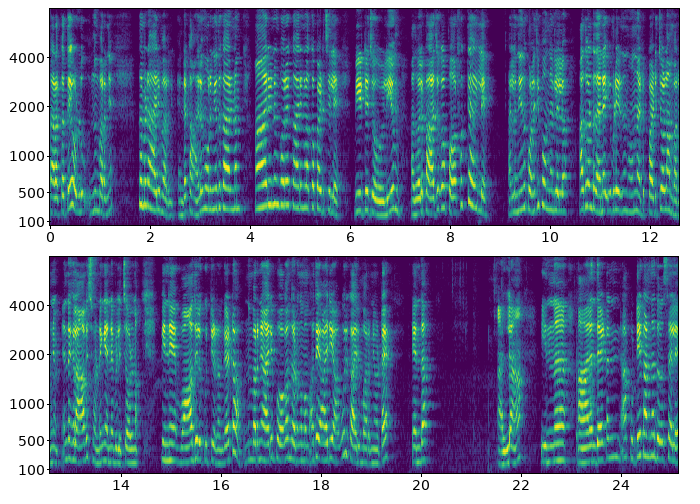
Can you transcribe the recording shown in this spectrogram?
നടക്കത്തേ ഉള്ളൂ എന്നും പറഞ്ഞ് നമ്മുടെ ആര് പറഞ്ഞു? എന്റെ കാൽ മുറിഞ്ഞത് കാരണം ആര്യനും കുറേ കാര്യങ്ങളൊക്കെ പഠിച്ചില്ലേ? വീട്ടു ജോലിയും അതുപോലെ പാചകമൊക്കെ പെർഫെക്റ്റ് ആയില്ലേ? അല്ല നീ കോളേജിൽ പോകുന്നില്ലല്ലോ? അതുകൊണ്ട് തന്നെ ഇവിടെ ഇരുന്ന് നന്നായിട്ട് പഠിച്ചോളാൻ പറഞ്ഞു. എന്തെങ്കിലും ആവശ്യമുണ്ടെങ്കിൽ എന്നെ വിളിച്ചോളണം. പിന്നെ വാതിൽ കുറ്റിയിടണം കേട്ടോ. എന്നും പറഞ്ഞ് ആര്യം പോകാൻ തുടങ്ങുമ്പം അതെ ആര്യ ഒരു കാര്യം പറഞ്ഞോട്ടെ? എന്താ? അല്ല ഇന്ന് ആനന്ദേട്ടൻ ആ കുട്ടിയെ കാണുന്ന ദിവസമല്ലേ?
